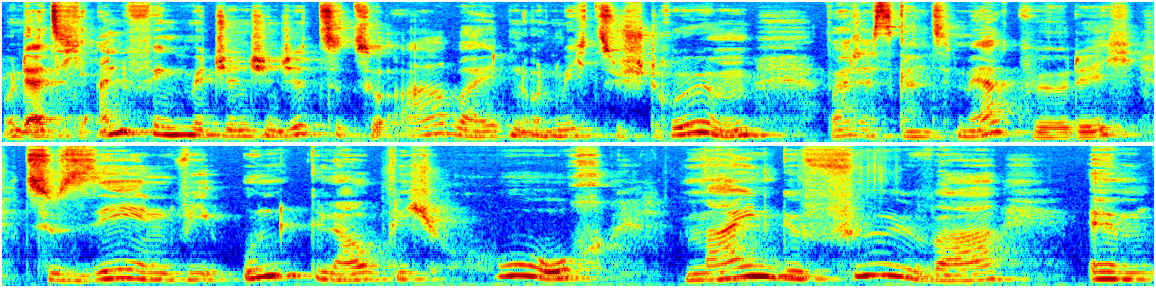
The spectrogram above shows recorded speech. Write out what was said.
Und als ich anfing mit Jinshin-Jitsu zu arbeiten und mich zu strömen, war das ganz merkwürdig zu sehen, wie unglaublich hoch mein Gefühl war, ähm,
